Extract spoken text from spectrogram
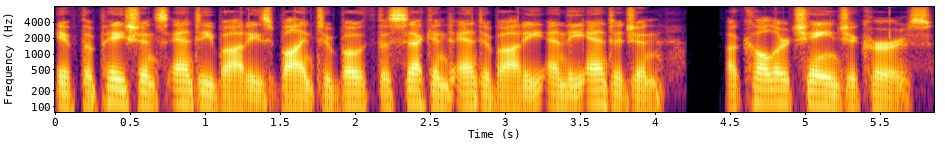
If the patient's antibodies bind to both the second antibody and the antigen, a color change occurs.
